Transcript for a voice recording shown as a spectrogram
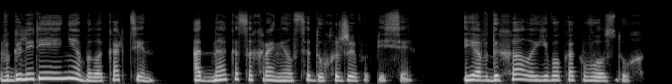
В галерее не было картин, однако сохранился дух живописи. Я вдыхала его как воздух.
